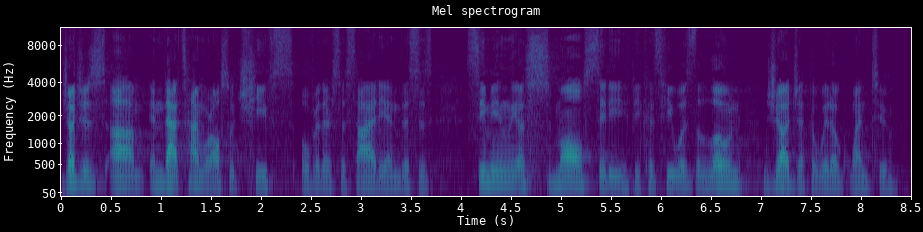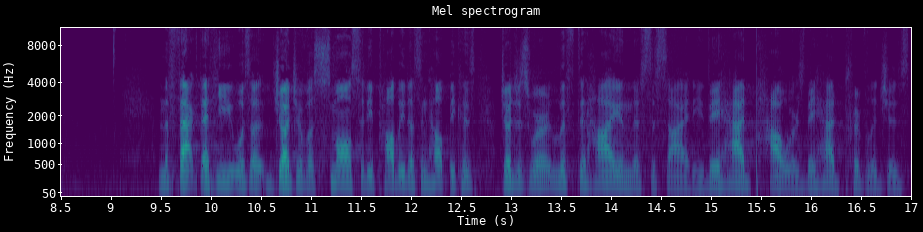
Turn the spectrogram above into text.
Judges um, in that time were also chiefs over their society, and this is seemingly a small city because he was the lone judge that the widow went to. And the fact that he was a judge of a small city probably doesn't help because judges were lifted high in the society. They had powers, they had privileges.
